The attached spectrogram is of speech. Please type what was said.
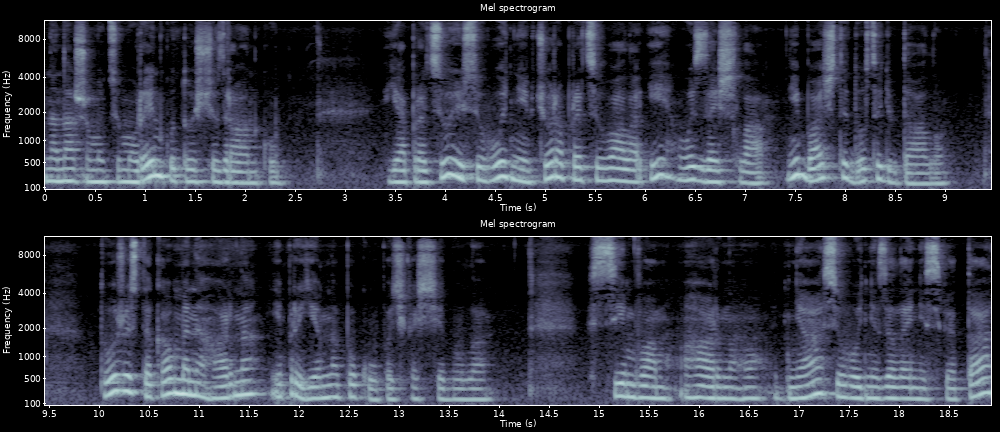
на нашому цьому ринку, то що зранку. Я працюю сьогодні вчора працювала і ось зайшла. І бачите, досить вдало. Тож ось така в мене гарна і приємна покупочка ще була. Всім вам гарного дня. Сьогодні зелені свята,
